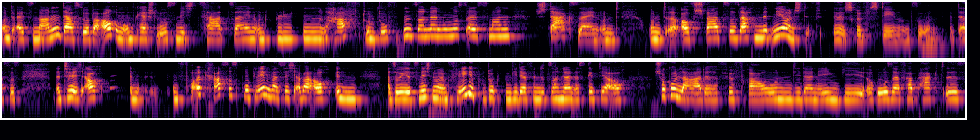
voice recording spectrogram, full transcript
Und als Mann darfst du aber auch im Umkehrschluss nicht zart sein und blütenhaft und duftend, sondern du musst als Mann stark sein und, und äh, auf schwarze Sachen mit Neonschrift äh, stehen und so. Und das ist natürlich auch ein, ein voll krasses Problem, was sich aber auch in, also jetzt nicht nur in Pflegeprodukten wiederfindet, sondern es gibt ja auch Schokolade für Frauen, die dann irgendwie rosa verpackt ist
